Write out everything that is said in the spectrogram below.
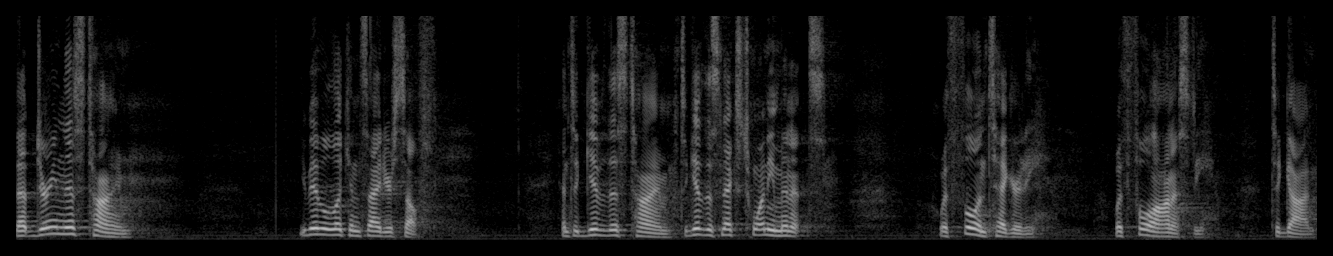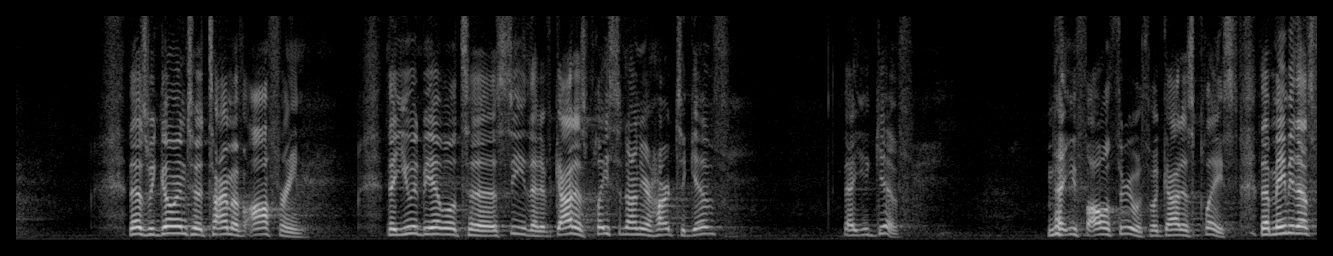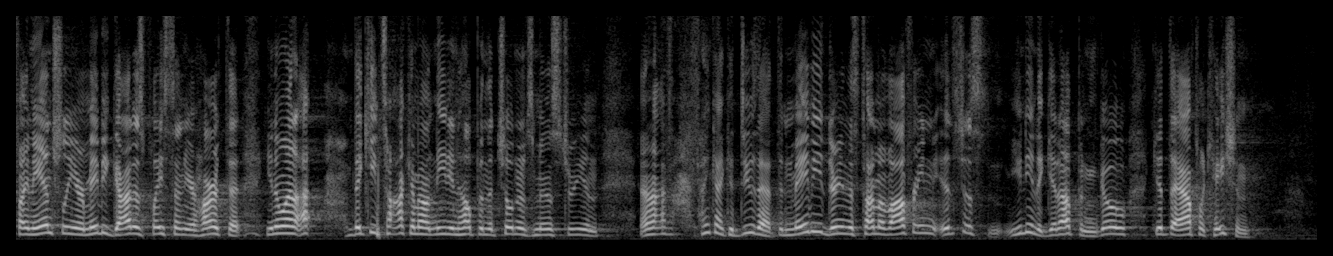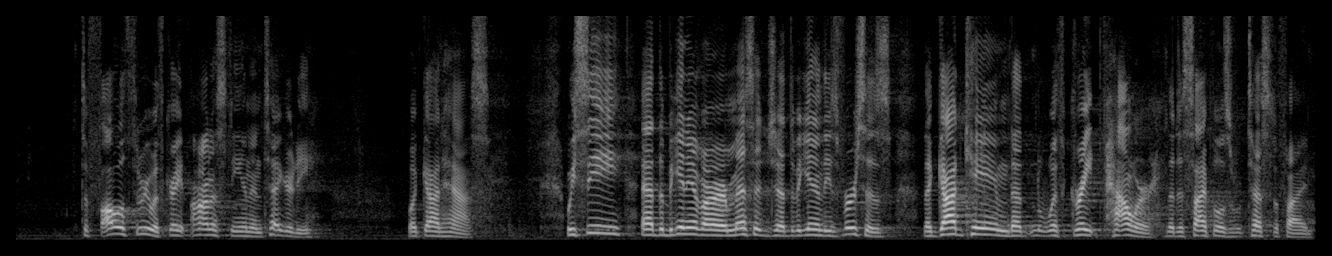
that during this time, you be able to look inside yourself and to give this time, to give this next 20 minutes with full integrity, with full honesty to God. That as we go into a time of offering, that you would be able to see that if God has placed it on your heart to give, that you give. That you follow through with what God has placed. That maybe that's financially, or maybe God has placed on your heart that, you know what, I, they keep talking about needing help in the children's ministry, and, and I, I think I could do that. Then maybe during this time of offering, it's just you need to get up and go get the application to follow through with great honesty and integrity what God has. We see at the beginning of our message, at the beginning of these verses, that God came that with great power, the disciples testified.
